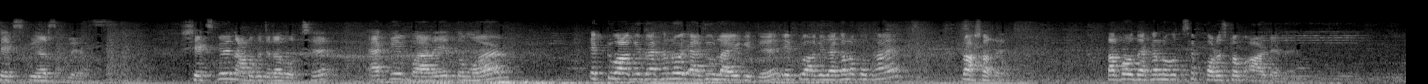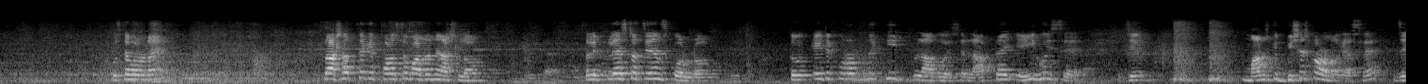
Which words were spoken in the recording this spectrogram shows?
Shakespeare's plays শেক্সপিয়ারের নাটকে যেটা হচ্ছে, একেবারে তোমার একটু আগে দেখাল অ্যাজ লাইক একটু আগে দেখাল কোথায়? প্রাসাদে। তারপর দেখাল হচ্ছে ফরেস্ট অফ আর্ডেনে বুঝতে পারো নাই? প্রাসাদ থেকে ফরেস্ট অফ আর্ডেনে আসলো। তাহলে প্লেসটা চেঞ্জ করল। তো এইটা করার মধ্যে কি লাভ হয়েছে? লাভটা এই হয়েছে যে মানুষকে বিশ্বাস করানো গেছে যে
